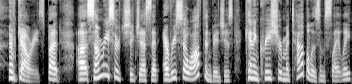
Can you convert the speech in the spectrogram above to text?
of calories. But uh, some research suggests that every so often binges can increase your metabolism slightly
